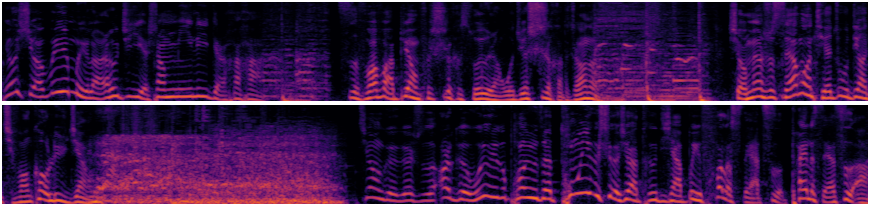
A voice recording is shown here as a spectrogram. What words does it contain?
要想唯美了，然后就眼神迷了一点，哈哈。此方法并不适合所有人，我觉得适合的真的。小明是三分天注定，七分靠滤镜。酱哥哥是二哥，我有一个朋友在同一个摄像头底下被罚了三次，拍了三次啊，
